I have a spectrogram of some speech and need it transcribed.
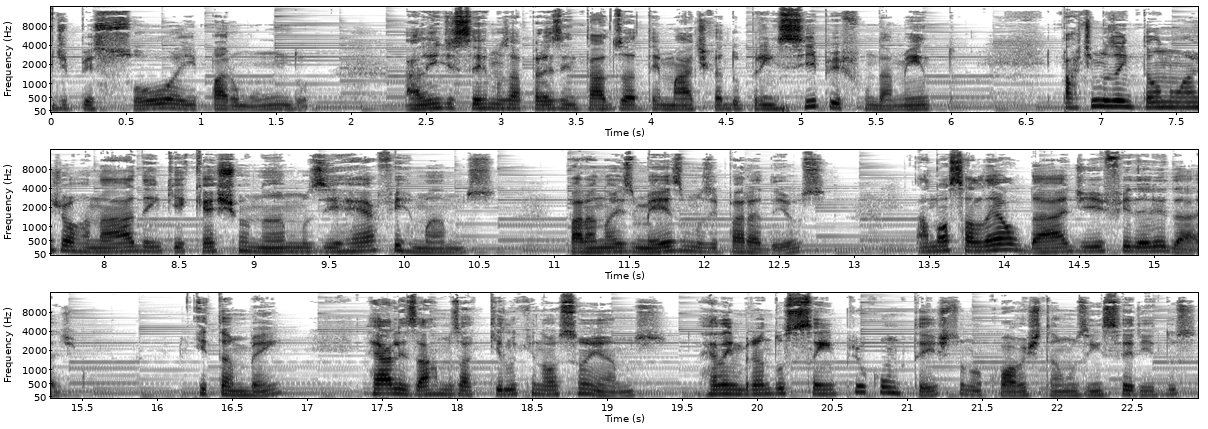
de pessoa e para o mundo, além de sermos apresentados a temática do princípio e fundamento, partimos então numa jornada em que questionamos e reafirmamos, para nós mesmos e para Deus, a nossa lealdade e fidelidade, e também realizarmos aquilo que nós sonhamos, relembrando sempre o contexto no qual estamos inseridos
